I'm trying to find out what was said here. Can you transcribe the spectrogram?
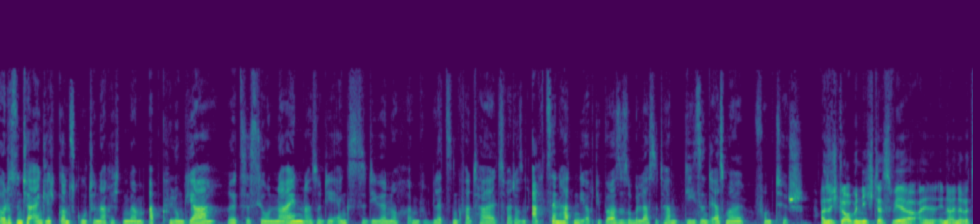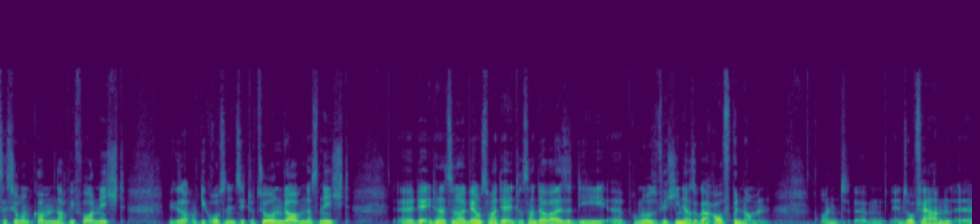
Aber das sind ja eigentlich ganz gute Nachrichten. Wir haben Abkühlung ja, Rezession nein. Also die Ängste, die wir noch im letzten Quartal 2018 hatten, die auch die Börse so belastet haben, die sind erstmal vom Tisch. Also ich glaube nicht, dass wir in eine Rezession kommen, nach wie vor nicht. Wie gesagt, auch die großen Institutionen glauben das nicht. Äh, der Internationale Währungsfonds hat ja interessanterweise die äh, Prognose für China sogar raufgenommen. Und ähm, insofern äh,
